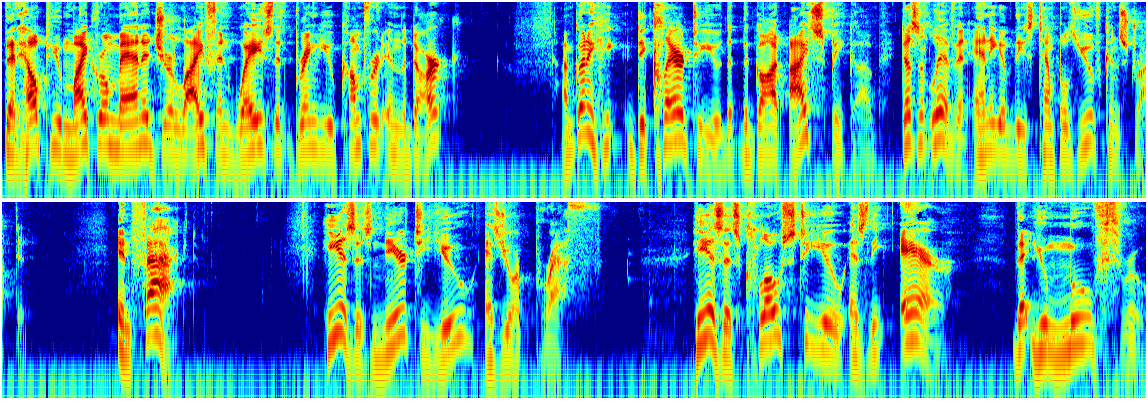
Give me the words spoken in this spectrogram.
that help you micromanage your life in ways that bring you comfort in the dark. I'm going to he- declare to you that the God I speak of doesn't live in any of these temples you've constructed. In fact, He is as near to you as your breath. He is as close to you as the air that you move through.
